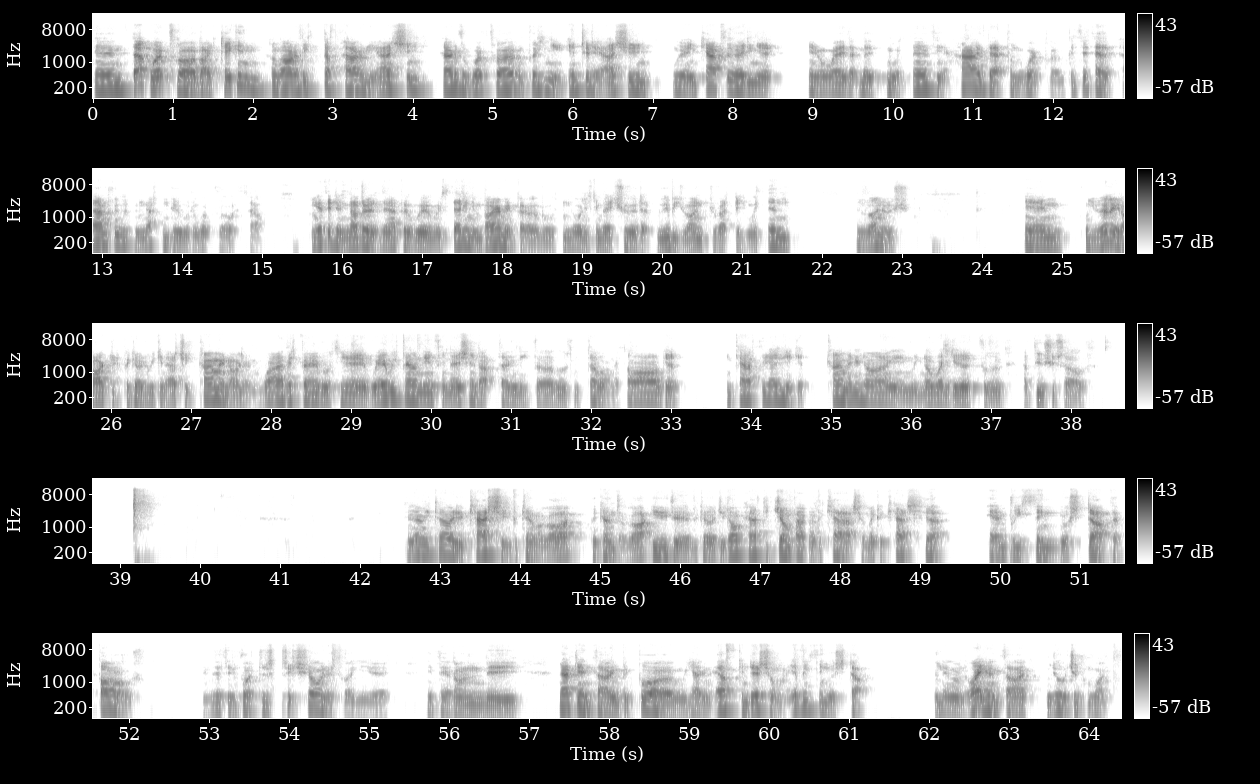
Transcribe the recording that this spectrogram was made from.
And that workflow, by taking a lot of the stuff out of the action, out of the workflow and putting it into the action, we're encapsulating it in a way that makes more sense and it hides that from the workflow because this has absolutely nothing to do with the workflow itself. And this is another example where we're setting environment variables in order to make sure that Ruby runs directly within the runners. And we really liked it because we can actually comment on it, why this variable is here, where we found the information about setting these variables and so on. It's all get encapsulated, it gets commented on, and we know what it is for a future self. And let me tell you, caching become a lot becomes a lot easier because you don't have to jump out of the cache or make a cache hit every single step that follows. And this is what this is showing us right here. It said on the left-hand side before, we had an F condition and everything was step. And then on the right-hand side, we do it just once.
